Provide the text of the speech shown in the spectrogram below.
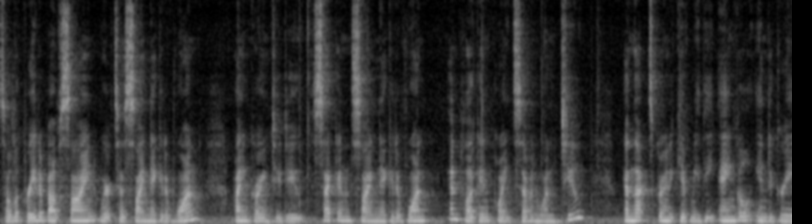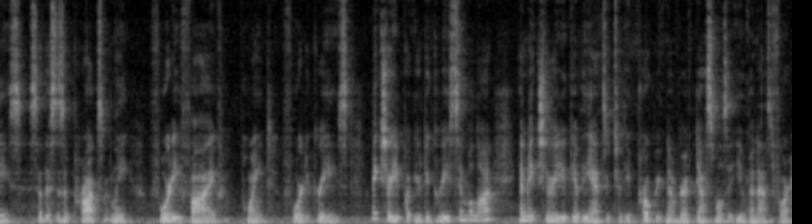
So look right above sine where it says sine negative 1. I'm going to do second sine negative 1 and plug in 0.712 and that's going to give me the angle in degrees. So this is approximately 45.4 degrees. Make sure you put your degree symbol on and make sure you give the answer to the appropriate number of decimals that you've been asked for.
